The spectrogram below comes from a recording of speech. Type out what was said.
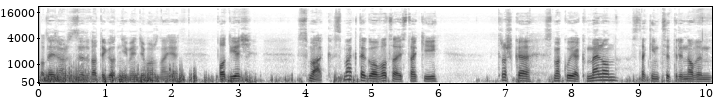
Podejrzewam, że za dwa tygodnie będzie można je podjeść. Smak. Smak tego owoca jest taki troszkę smakuje jak melon z takim cytrynowym,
